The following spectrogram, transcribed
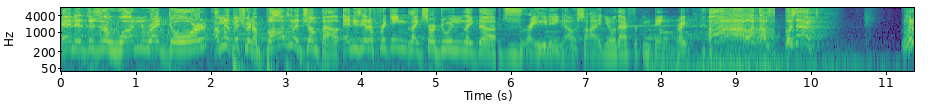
And then there's just a one red door. I'm gonna bet you in a Bob's gonna jump out and he's gonna freaking like start doing like the it's raining outside, you know, that freaking thing, right? Ah, what the f was that? What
